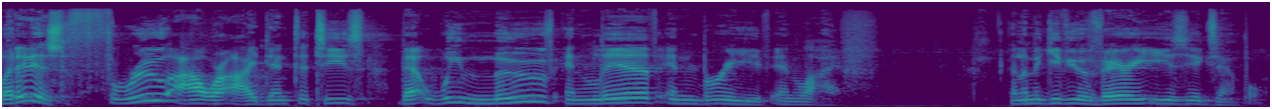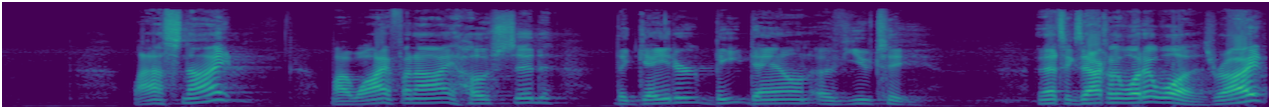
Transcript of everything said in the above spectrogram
But it is through our identities that we move and live and breathe in life. And let me give you a very easy example. Last night, my wife and I hosted the Gator beatdown of UT. And that's exactly what it was, right?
